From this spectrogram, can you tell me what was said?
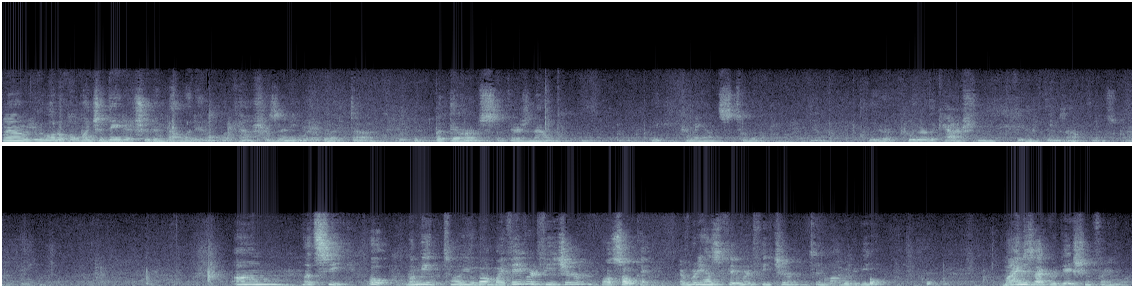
well, you reload a whole bunch of data, it should invalidate all the caches anyway. But, uh, but there are, there's now commands to, you know, clear, clear the cache and figure things out from scratch. Um, let's see. Oh, let me tell you about my favorite feature. Well, so okay. Everybody has a favorite feature in MongoDB. Mine is aggregation framework.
